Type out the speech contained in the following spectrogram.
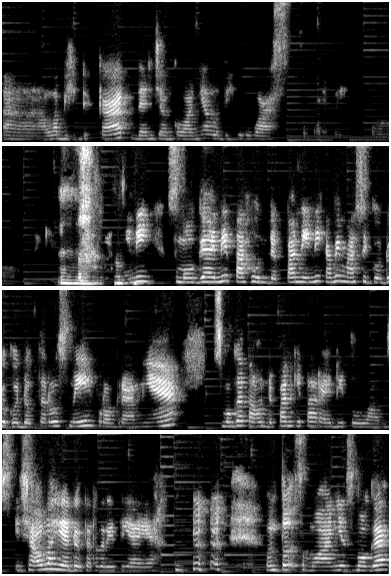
uh, lebih dekat dan jangkauannya lebih luas seperti itu. Mm-hmm. Ini semoga ini tahun depan ini kami masih godok-godok terus nih programnya. Semoga tahun depan kita ready to launch. Insya Allah ya Dokter Tritia ya. untuk semuanya. Semoga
